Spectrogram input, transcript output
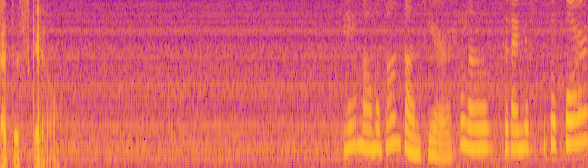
at this scale. Hey, Mama Bonbon's here. Hello. Did I miss you before?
